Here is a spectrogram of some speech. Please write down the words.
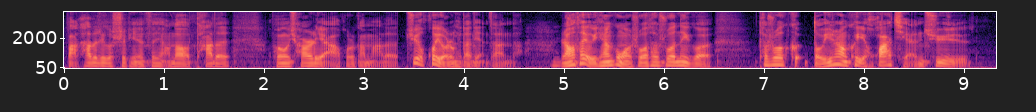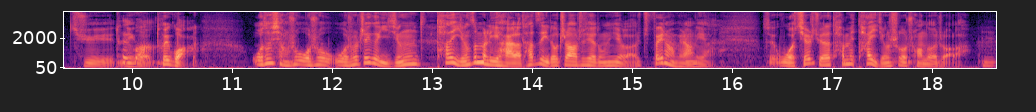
把他的这个视频分享到他的朋友圈里啊，或者干嘛的，就会有人给他点赞的。然后他有一天跟我说，他说那个，他说可抖音上可以花钱去去那个推广。我都想说，我说我说这个已经他已经这么厉害了，他自己都知道这些东西了，非常非常厉害。所以我其实觉得他们他已经是个创作者了。嗯，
